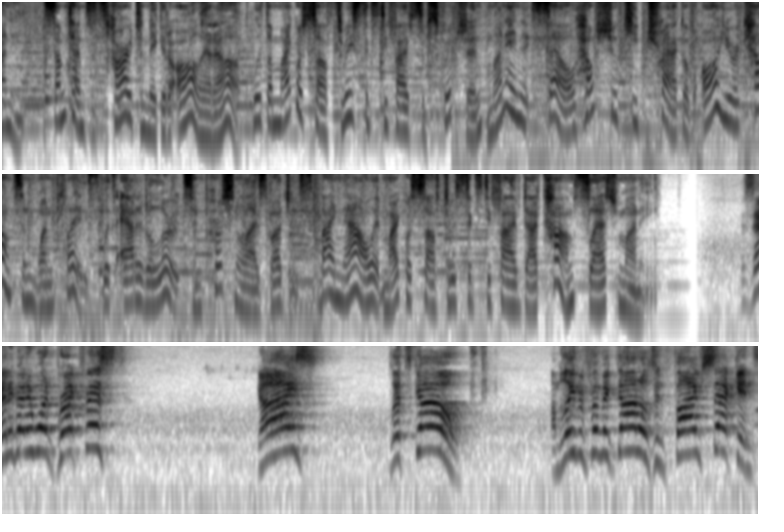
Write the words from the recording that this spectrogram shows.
money. Sometimes it's hard to make it all add up. With a Microsoft 365 subscription, Money in Excel helps you keep track of all your accounts in one place with added alerts and personalized budgets. Buy now at Microsoft365.com slash money. Does anybody want breakfast? Guys, let's go. I'm leaving for McDonald's in five seconds.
